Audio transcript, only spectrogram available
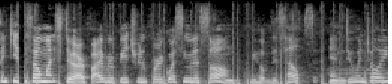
Thank you so much to our Fiverr patron for requesting this song. We hope this helps and do enjoy.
